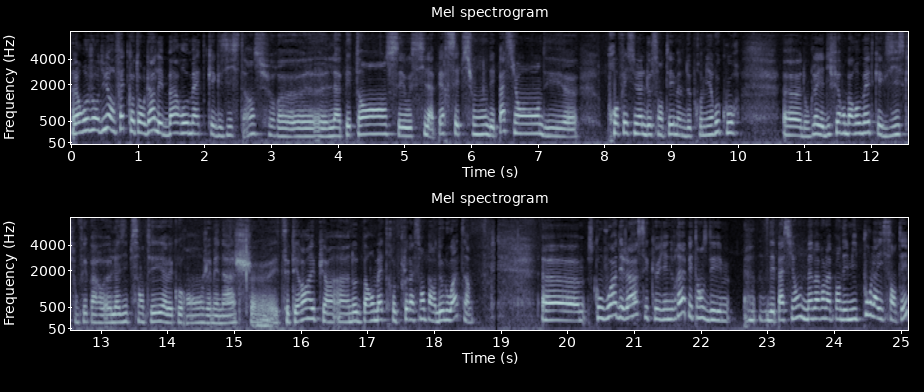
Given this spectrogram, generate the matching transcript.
Alors aujourd'hui, en fait, quand on regarde les baromètres qui existent hein, sur euh, l'appétence et aussi la perception des patients, des euh, professionnels de santé, même de premier recours, euh, donc là, il y a différents baromètres qui existent, qui sont faits par euh, l'ASIP Santé avec Orange, MNH, euh, etc. Et puis un, un, autre baromètre plus récent par Deloitte. Euh, ce qu'on voit déjà, c'est qu'il y a une vraie appétence des, des patients, même avant la pandémie, pour la e-santé.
